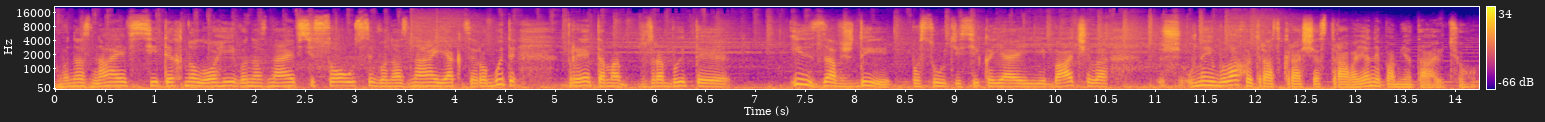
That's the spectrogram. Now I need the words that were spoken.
вона знає всі технології, вона знає всі соуси, вона знає, як це робити. При цьому зробити і завжди, по суті, сіка я її бачила, у неї була хоч раз краща страва, я не пам'ятаю цього.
